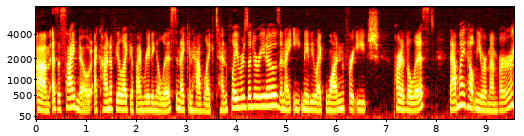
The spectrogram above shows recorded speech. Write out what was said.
Um, as a side note, I kind of feel like if I'm reading a list and I can have like 10 flavors of Doritos and I eat maybe like one for each part of the list, that might help me remember.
